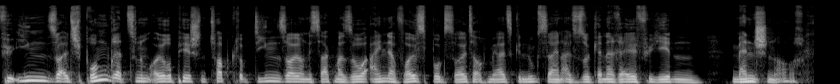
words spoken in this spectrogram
für ihn so als Sprungbrett zu einem europäischen Topclub dienen soll. Und ich sag mal so, ein Jahr Wolfsburg sollte auch mehr als genug sein. Also so generell für jeden Menschen auch.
